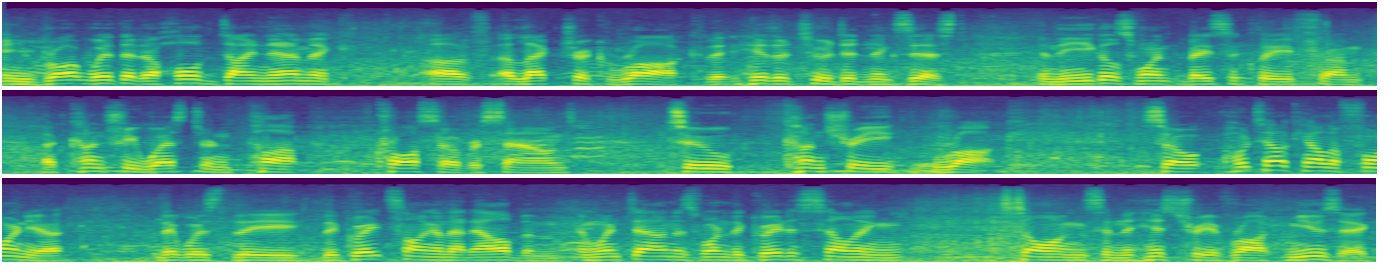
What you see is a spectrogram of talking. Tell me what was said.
and he brought with it a whole dynamic of electric rock that hitherto didn't exist. And the Eagles went basically from a country western pop crossover sound to country rock. So Hotel California, that was the, the great song on that album and went down as one of the greatest selling songs in the history of rock music,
